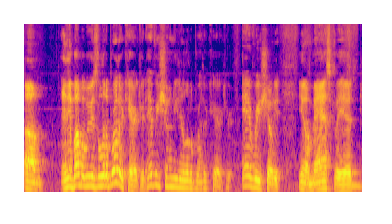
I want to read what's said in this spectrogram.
Um, and then Bumblebee was a little brother character. Every show needed a little brother character. Every show needed. You know, Mask. They had.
